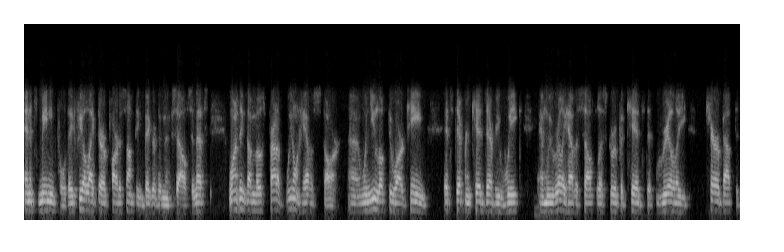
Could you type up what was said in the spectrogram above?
and it's meaningful. They feel like they're a part of something bigger than themselves, and that's one of the things I'm most proud of. We don't have a star. Uh, when you look through our team, it's different kids every week, and we really have a selfless group of kids that really care about the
